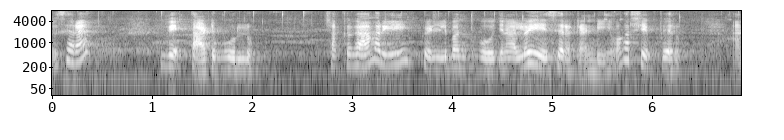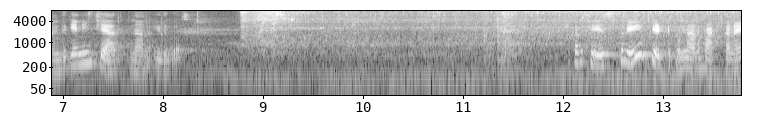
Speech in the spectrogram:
చూసారా? ఇవే తాటి బూర్లు. చక్కగా మరి పెళ్ళి బంతి భోజనాల్లో వేసారటండి. ఒకరు చెప్పారు. అందుకే నేను చేస్తున్నాను. ఇదిగో ఇక్కడ చేసుకుని పెట్టుకున్నాను పక్కనే.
